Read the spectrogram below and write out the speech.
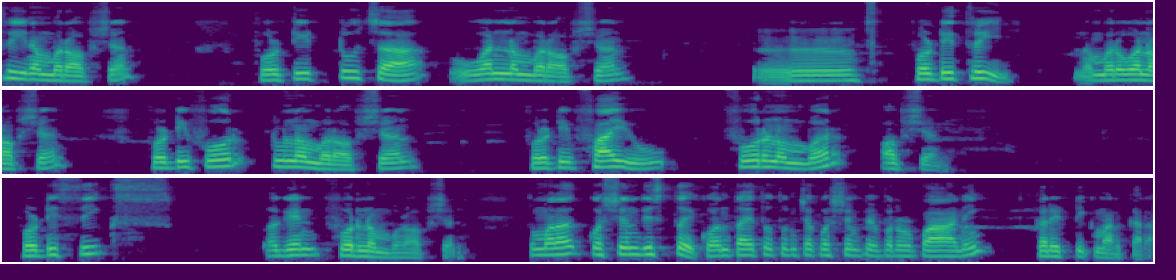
थ्री नंबर ऑप्शन फोर्टी टूचा one number option forty three number one option forty four two number option forty five four number option forty six again four number option तुम्हाला क्वेश्चन दिसतोय. कोणता आहे तो तुमच्या क्वेश्चन पेपरवर पहा आणि करेक्ट टिक मार्क करा.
